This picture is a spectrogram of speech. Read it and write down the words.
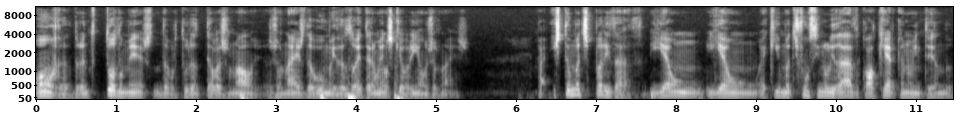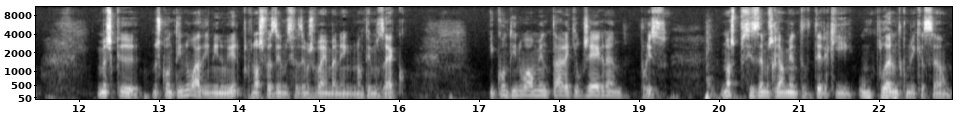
honra durante todo o mês de abertura de telejornais da uma e das oito, eram eles que abriam os jornais. Pá, isto é uma disparidade e é, um, e é um, aqui uma disfuncionalidade qualquer que eu não entendo, mas que nos continua a diminuir, porque nós fazemos e fazemos bem, mas nem, não temos eco, e continua a aumentar aquilo que já é grande. Por isso, nós precisamos realmente de ter aqui um plano de comunicação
